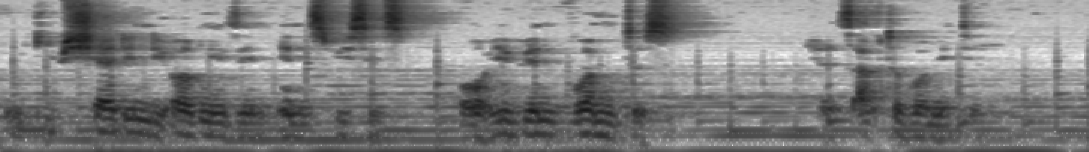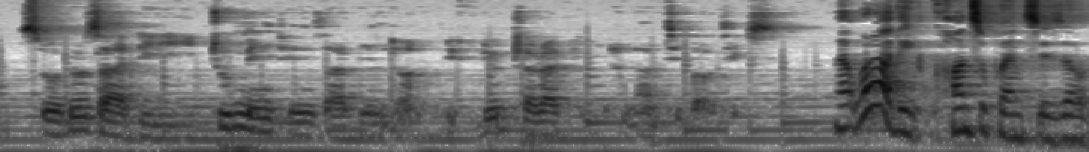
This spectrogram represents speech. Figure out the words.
will keep shedding the organism in his feces or even vomitus. Yes, after vomiting. So those are the two main things that have been done: the fluid therapy and antibiotics. Now, what are the consequences of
